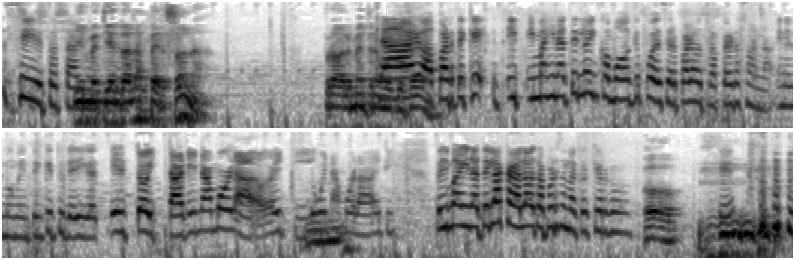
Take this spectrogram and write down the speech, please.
Sí, total. Y metiendo a la persona. Probablemente hueco Claro, feo. aparte que, imagínate lo incómodo que puede ser para otra persona en el momento en que tú le digas, estoy tan enamorado de ti o enamorada de ti. Pues imagínate la cara de la otra persona que algo, Oh, oh.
